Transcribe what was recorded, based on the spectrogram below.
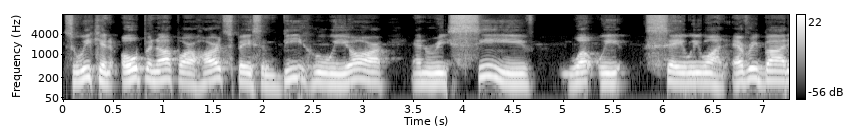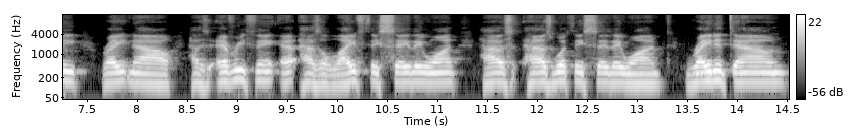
So we can open up our heart space and be who we are and receive what we say we want. Everybody right now has everything uh, has a life they say they want, has has what they say they want. Write it down.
